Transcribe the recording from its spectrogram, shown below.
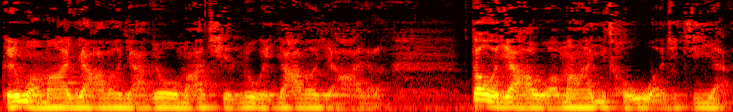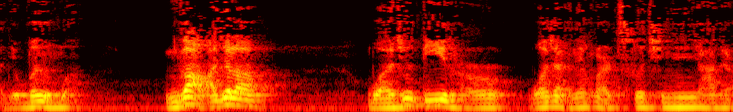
给我妈押到家，给我妈亲住给押到家去了。到家，我妈一瞅我就急眼，就问我：“你干啥去了？”我就低头，我在那块吃亲亲虾条，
